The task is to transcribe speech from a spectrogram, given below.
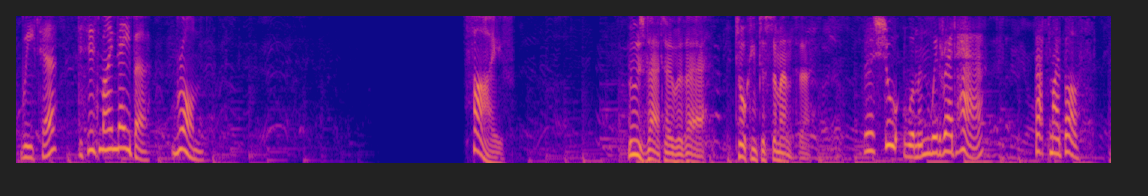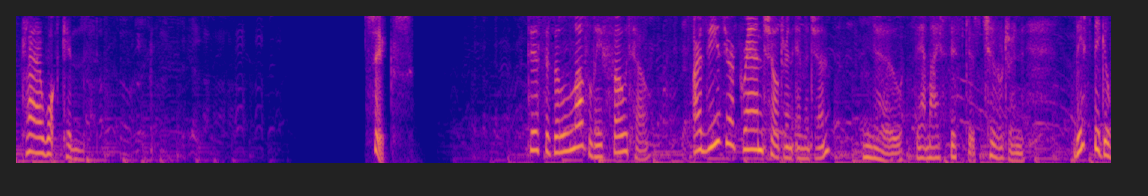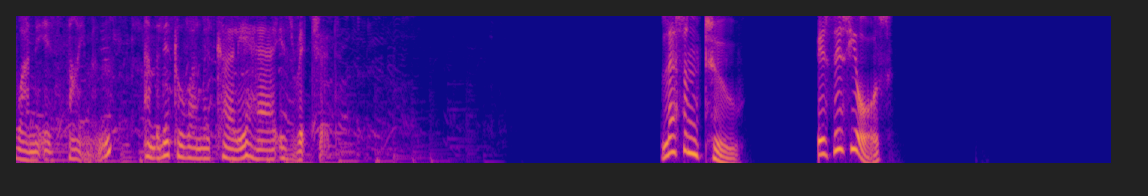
Rita, this is my neighbour, Ron. 5. Who's that over there, talking to Samantha? The short woman with red hair? That's my boss, Claire Watkins. 6. This is a lovely photo. Are these your grandchildren, Imogen? No, they're my sister's children. This bigger one is Simon, and the little one with curly hair is Richard. Lesson 2. Is this yours?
